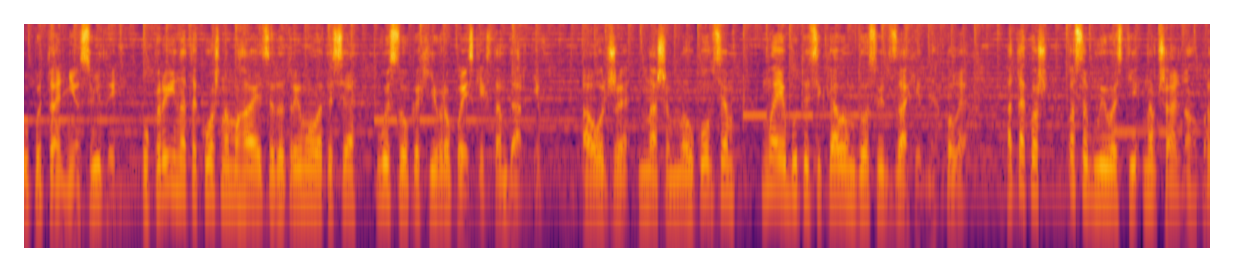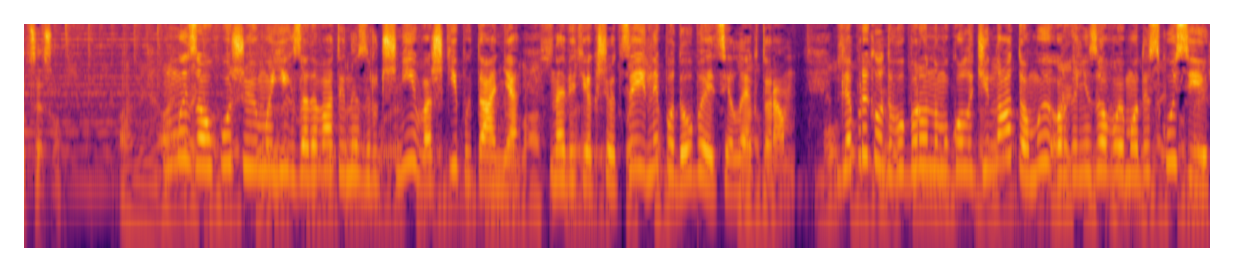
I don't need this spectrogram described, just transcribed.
У питанні освіти Україна також намагається дотримуватися високих європейських стандартів. А отже, нашим науковцям має бути цікавим досвід західних колег, а також особливості навчального процесу. Ми заохочуємо їх задавати незручні важкі питання, навіть якщо це й не подобається лекторам. Для прикладу, в оборонному коледжі НАТО ми організовуємо дискусії,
